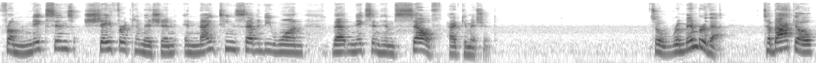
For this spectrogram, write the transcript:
from Nixon's Shafer Commission in 1971 that Nixon himself had commissioned. So remember that. Tobacco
